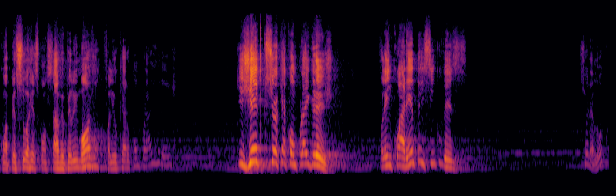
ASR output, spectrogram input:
com a pessoa responsável pelo imóvel, falei: Eu quero comprar a igreja. Que jeito que o senhor quer comprar a igreja? Falei: Em 45 vezes. O senhor é louco?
